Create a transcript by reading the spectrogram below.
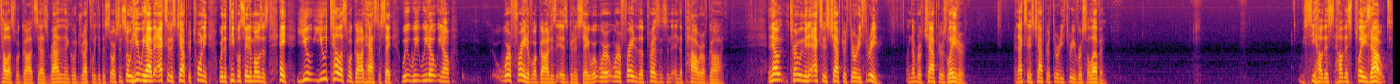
tell us what God says rather than go directly to the source. And so here we have Exodus chapter 20 where the people say to Moses, Hey, you, you tell us what God has to say. We, we, we don't, you know, we're afraid of what God is, is going to say. We're, we're, we're afraid of the presence and, and the power of God. And now turn with me to Exodus chapter 33, a number of chapters later in Exodus chapter 33, verse 11. We see how this, how this plays out.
